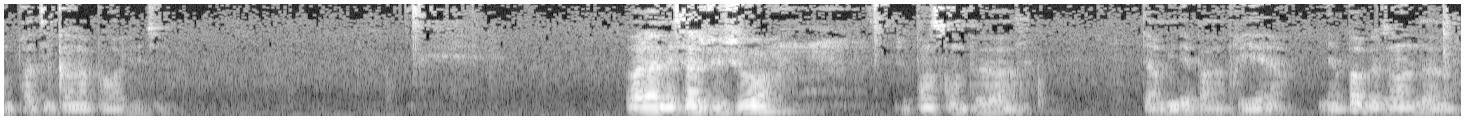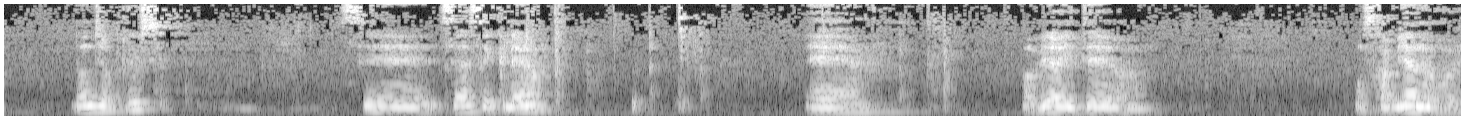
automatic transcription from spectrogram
En pratiquant la parole de Dieu. Voilà le message du jour. Je pense qu'on peut euh, terminer par la prière. Il n'y a pas besoin de, d'en dire plus. C'est, c'est assez clair. Et en vérité, euh, on sera bien heureux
